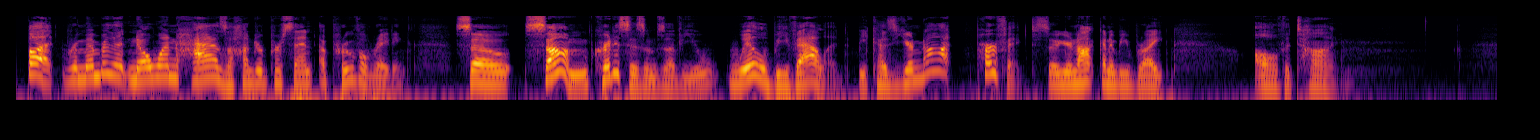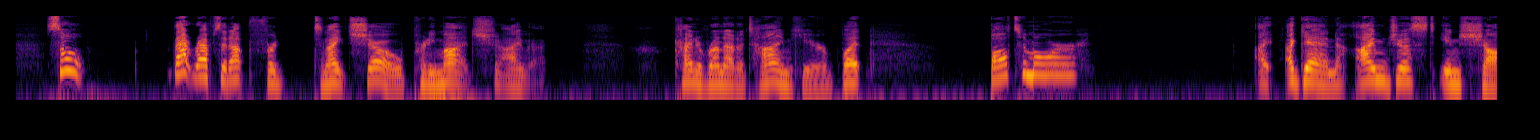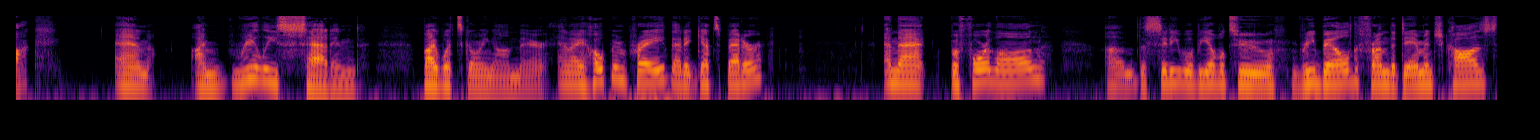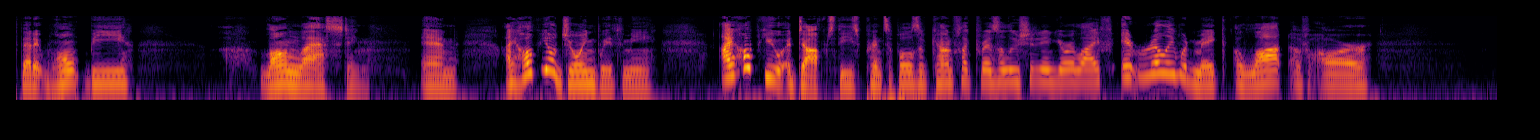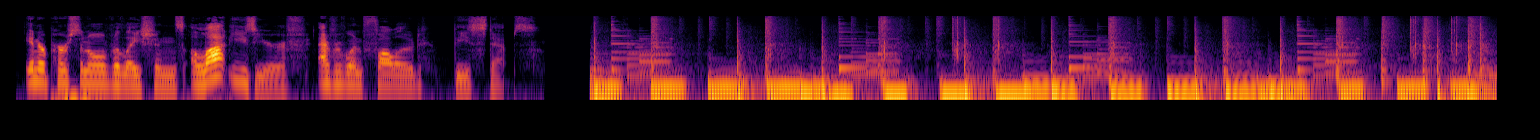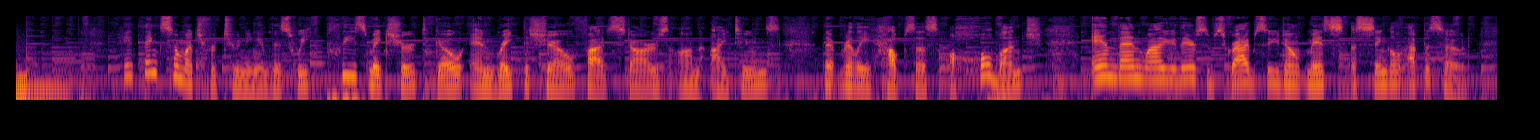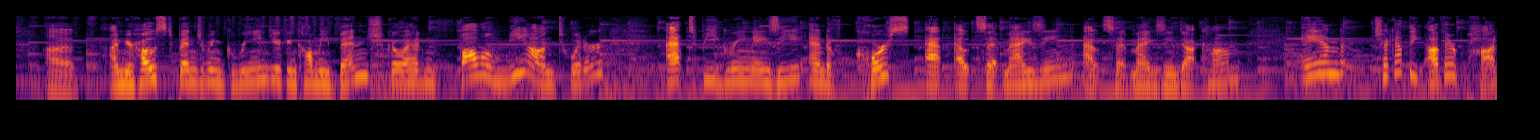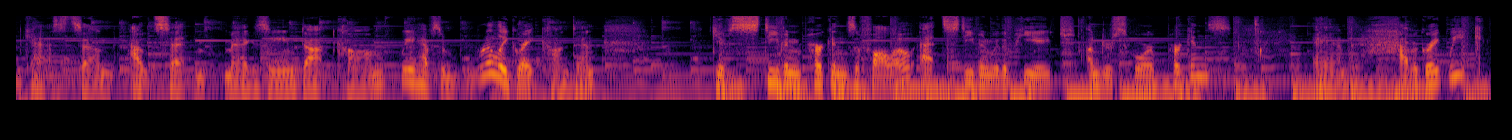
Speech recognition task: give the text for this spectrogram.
But remember that no one has a 100% approval rating so some criticisms of you will be valid because you're not perfect. So you're not going to be right all the time. So that wraps it up for tonight's show, pretty much. I've uh, kind of run out of time here, but Baltimore. I again, I'm just in shock and I'm really saddened by what's going on there. And I hope and pray that it gets better and that before long, um, the city will be able to rebuild from the damage caused, that it won't be uh, long lasting. And I hope you'll join with me. I hope you adopt these principles of conflict resolution in your life. It really would make a lot of our interpersonal relations a lot easier if everyone followed these steps. Hey, thanks so much for tuning in this week. Please make sure to go and rate the show five stars on iTunes. That really helps us a whole bunch. And then while you're there, subscribe so you don't miss a single episode. Uh, I'm your host, Benjamin Green. You can call me Benj. Go ahead and follow me on Twitter at bgreenaz and of course at Outset Magazine, outsetmagazine.com. And check out the other podcasts on outsetmagazine.com. We have some really great content give Stephen Perkins a follow at Stephen with a PH underscore Perkins. And have a great week.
